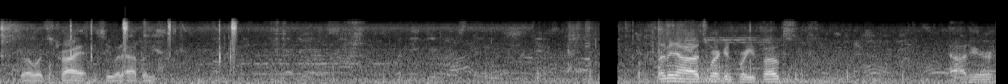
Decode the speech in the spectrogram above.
So let's try it and see what happens. Let me know how it's working for you folks out here.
